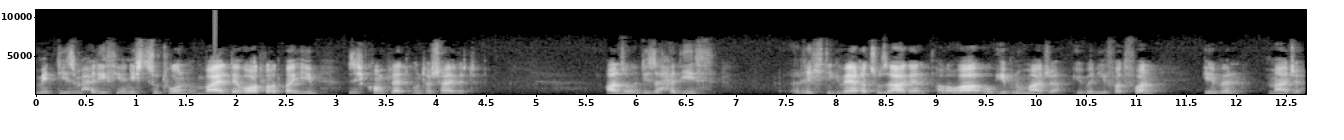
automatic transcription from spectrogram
mit diesem Hadith hier nichts zu tun, weil der Wortlaut bei ihm sich komplett unterscheidet. Also dieser Hadith, richtig wäre zu sagen, Rawahu ibn Majah, überliefert von Ibn Majah.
